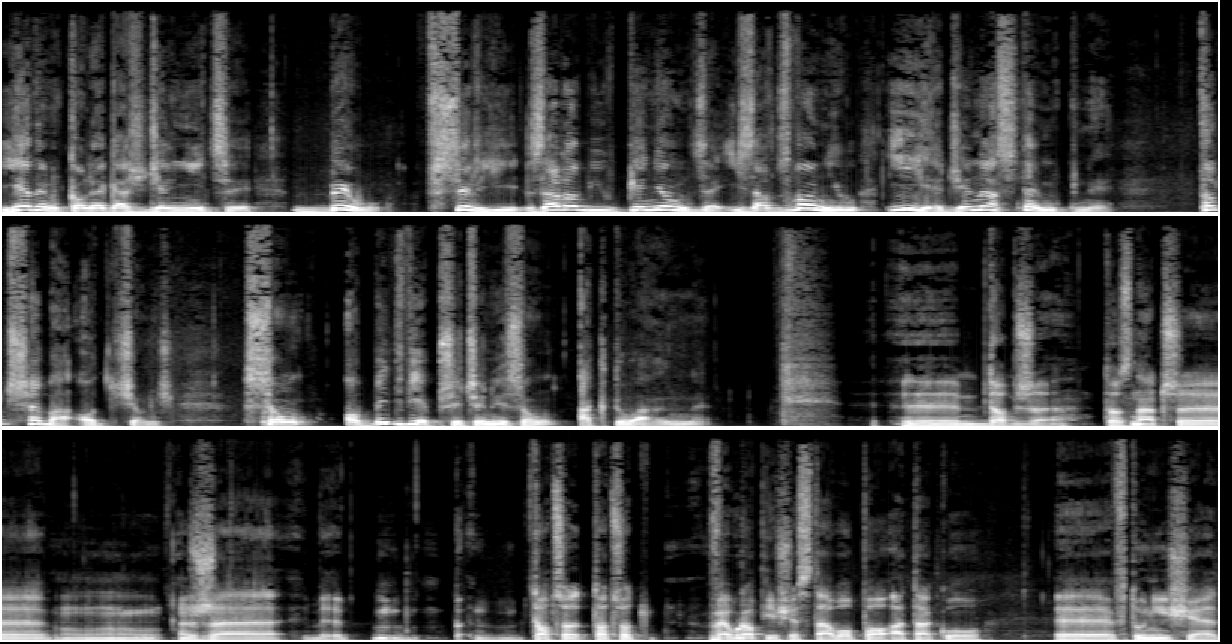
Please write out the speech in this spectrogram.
jeden kolega z dzielnicy był w Syrii, zarobił pieniądze i zadzwonił i jedzie następny. To trzeba odciąć. Są obydwie przyczyny są aktualne. Dobrze, to znaczy, mm, że y, to co, to, co w Europie się stało po ataku w Tunisie,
